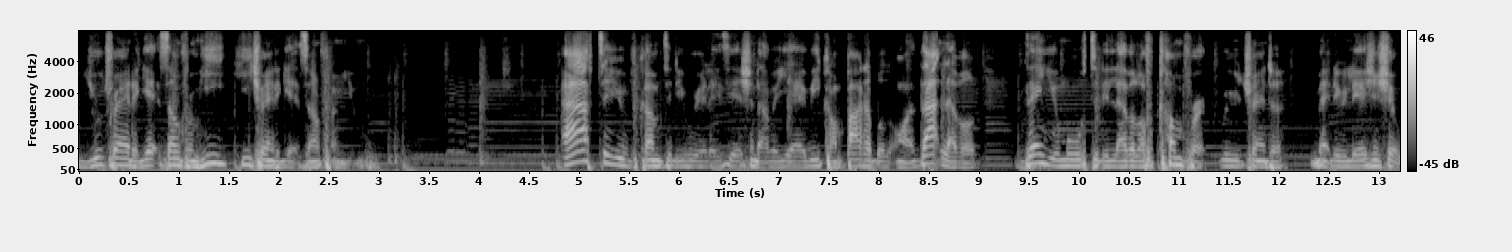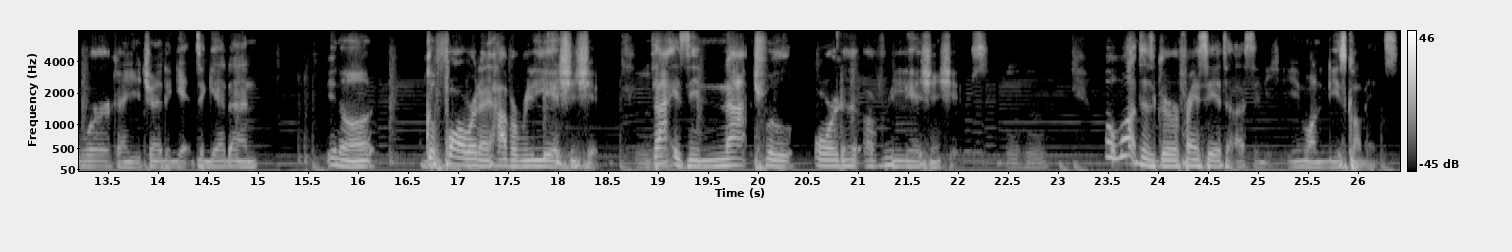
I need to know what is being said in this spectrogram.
You trying to get some from he, he trying to get some from you after you've come to the realization that yeah we compatible on that level then you move to the level of comfort where you're trying to make the relationship work and you're trying to get together and you know go forward and have a relationship Mhm, that is a natural order of relationships. Mhm. but what does girlfriend say to us in, in one of these comments?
